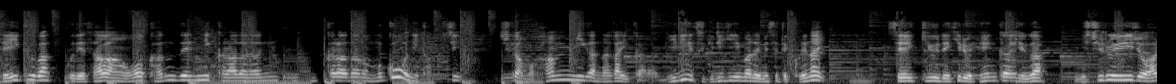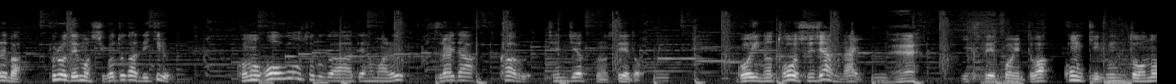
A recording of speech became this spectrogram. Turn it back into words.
テイクバックで左腕を完全に体に体の向こうに隠し、しかも半身が長いからリリースギリギリまで見せてくれない。請求できる変化球が2種類以上あれば、プロでも仕事ができる。この黄金則が当てはまるスライダー、カーブ、チェンジアップの精度。5位の投手じゃない。うんね育成ポイントは今季奮闘の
